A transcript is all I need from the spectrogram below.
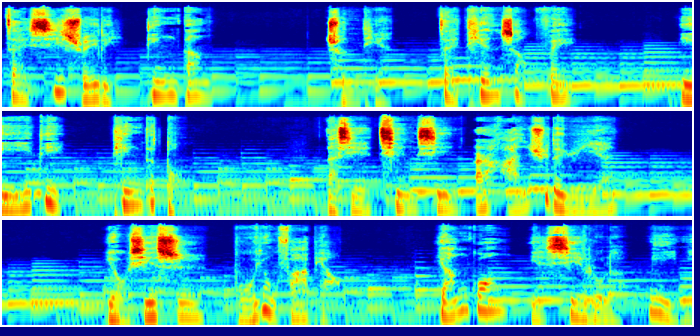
在溪水里叮当，春天在天上飞，你一定听得懂那些清新而含蓄的语言。有些诗不用发表，阳光也泄露了秘密。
